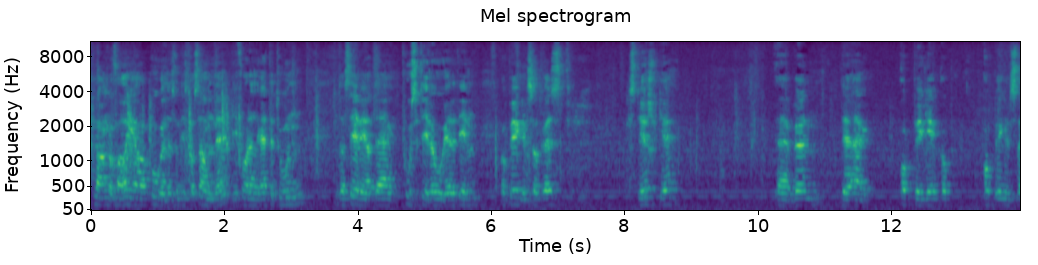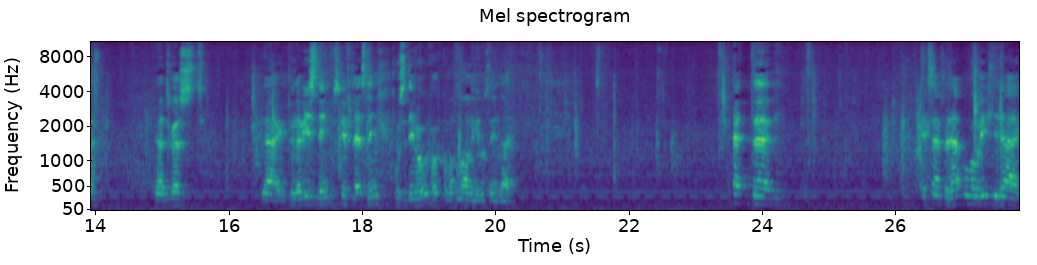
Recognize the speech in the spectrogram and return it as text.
klang og farge av ordene som de står sammen med. De får den rette tonen. Og Da ser vi at det er positive ord hele tiden. Oppbyggelse og trøst. Styrke. Det er bønn. Det er opp, oppbyggelse det er trøst, det er undervisning, skriftlesning, positive ord. Og kommer formaningen også inn der. Et eh, eksempel her på hvor viktig det er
